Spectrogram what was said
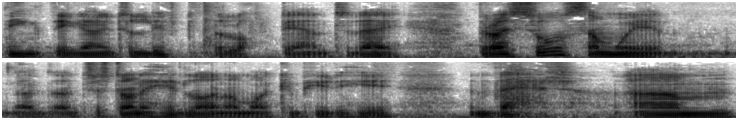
think they're going to lift the lockdown today. But I saw somewhere, uh, just on a headline on my computer here, that um,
